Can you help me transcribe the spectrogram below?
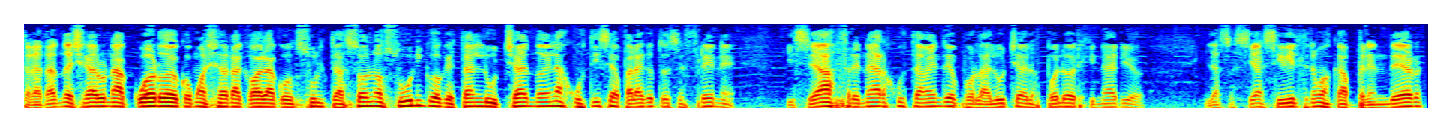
Tratando de llegar a un acuerdo de cómo llevar a cabo la consulta. Son los únicos que están luchando en la justicia para que esto se frene. Y se va a frenar justamente por la lucha de los pueblos originarios. la sociedad civil tenemos que aprender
